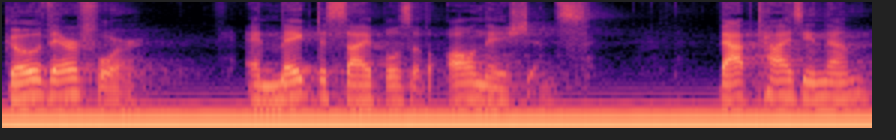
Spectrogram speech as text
Go therefore and make disciples of all nations, baptizing them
